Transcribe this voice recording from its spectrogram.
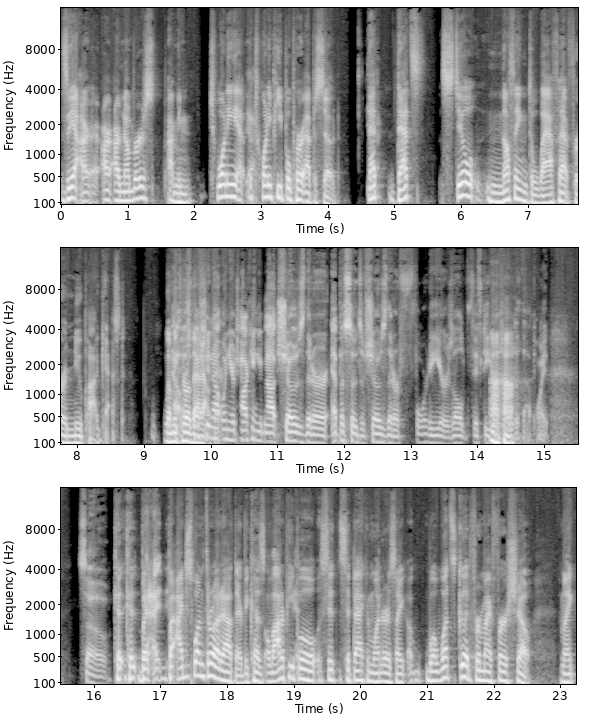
so yeah, our, our, our numbers. I mean, 20, 20 people per episode. That that's still nothing to laugh at for a new podcast. Let me No, throw that out. especially not there. when you're talking about shows that are episodes of shows that are 40 years old, 50 years Uh-huh. old at that point. So C- c- but Yeah, I- but I just want to throw it out there because a lot of people sit sit back and wonder. It's like, well, what's good for my first show? I'm like,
